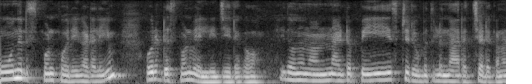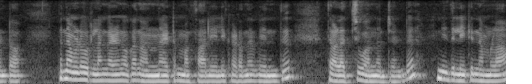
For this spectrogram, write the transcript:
മൂന്ന് ടീസ്പൂൺ പൊരികടലയും ഒരു ടീസ്പൂൺ വലിയ ജീരകവും. ഇതൊന്ന് നന്നായിട്ട് പേസ്റ്റ് രൂപത്തിലൊന്ന് അരച്ചെടുക്കണം കേട്ടോ അപ്പോൾ നമ്മുടെ ഉരുളൻകിഴങ്ങൊക്കെ നന്നായിട്ട് മസാലയിൽ കിടന്ന് വെന്ത് തിളച്ച് വന്നിട്ടുണ്ട്. ഇനി ഇതിലേക്ക് നമ്മൾ ആ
